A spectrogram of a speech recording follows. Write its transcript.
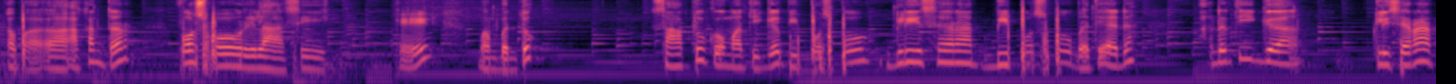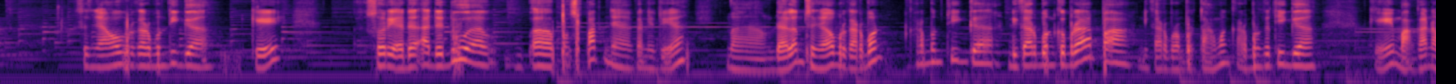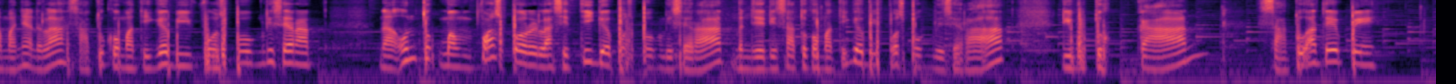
apa uh, akan terfosforilasi. Oke, membentuk 1,3 bifosfogliserat. Bifosfo berarti ada ada tiga gliserat senyawa berkarbon 3. Oke. Sorry, ada ada dua uh, fosfatnya kan itu ya. Nah, dalam senyawa berkarbon karbon 3. Di karbon keberapa? Di karbon pertama, karbon ketiga. Oke, maka namanya adalah 1,3 bifosfogliserat. Nah, untuk memfosforilasi 3 fosfogliserat menjadi 1,3 bifosfogliserat dibutuhkan 1 ATP.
